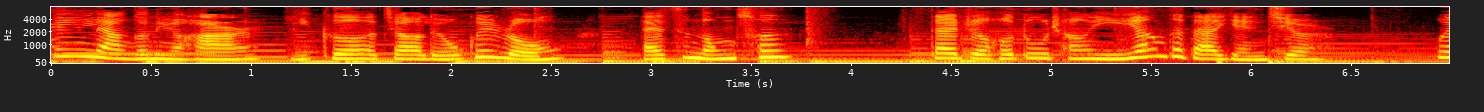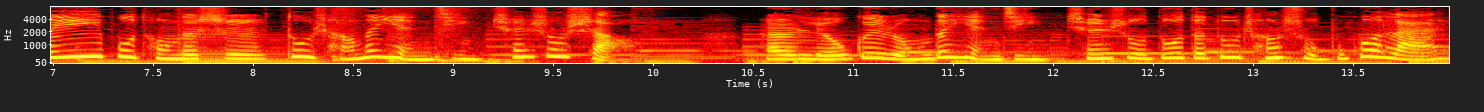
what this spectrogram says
另两个女孩，一个叫刘桂荣。来自农村，戴着和杜长一样的大眼镜儿，唯一不同的是杜长的眼镜圈数少，而刘桂荣的眼镜圈数多的杜长数不过来。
